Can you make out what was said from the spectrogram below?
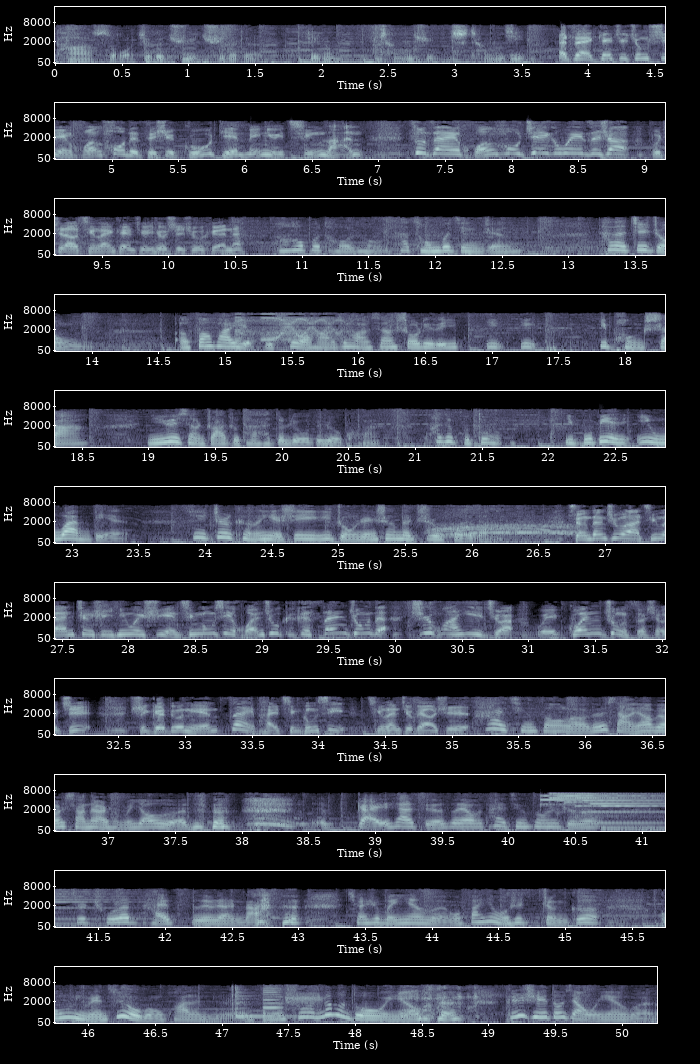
他所这个剧取得的这种成绩成绩。而在该剧中饰演皇后的则是古典美女秦岚，坐在皇后这个位子上，不知道秦岚感觉又是如何呢？皇后不头痛，她从不竞争，她的这种呃方法也不错哈，就好像手里的一一一。一捧沙，你越想抓住它，它就流得越快，它就不动，以不变应万变，所以这可能也是一种人生的智慧吧。想当初啊，秦岚正是因为饰演清宫戏《还珠格格三》中的知画一角为观众所熟知。时隔多年再拍清宫戏，秦岚就表示太轻松了，我就想要不要想点什么幺蛾子，改一下角色，要不太轻松就觉得就除了台词有点难，全是文言文。我发现我是整个。宫里面最有文化的女人，怎么说了那么多文言文？跟谁都讲文言文，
